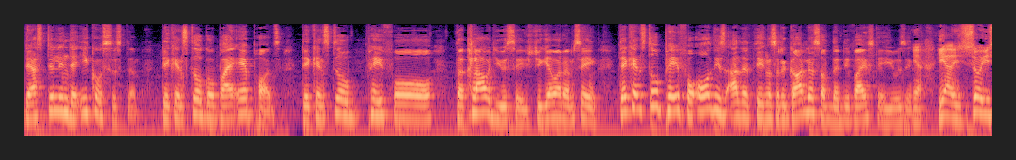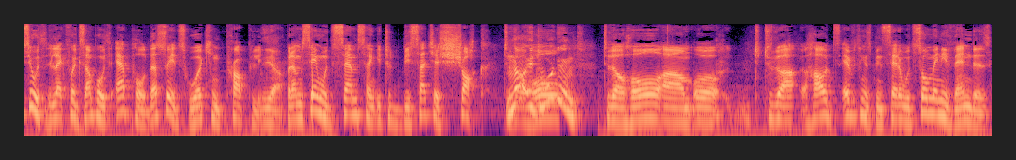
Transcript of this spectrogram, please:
they are still in the ecosystem. They can still go buy AirPods. They can still pay for the cloud usage. Do you get what I'm saying? They can still pay for all these other things regardless of the device they're using. Yeah, yeah. So you see, with like for example, with Apple, that's why it's working properly. Yeah. But I'm saying with Samsung, it would be such a shock to No, the it whole, wouldn't. to the whole um or to the how it's, everything's been set up with so many vendors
